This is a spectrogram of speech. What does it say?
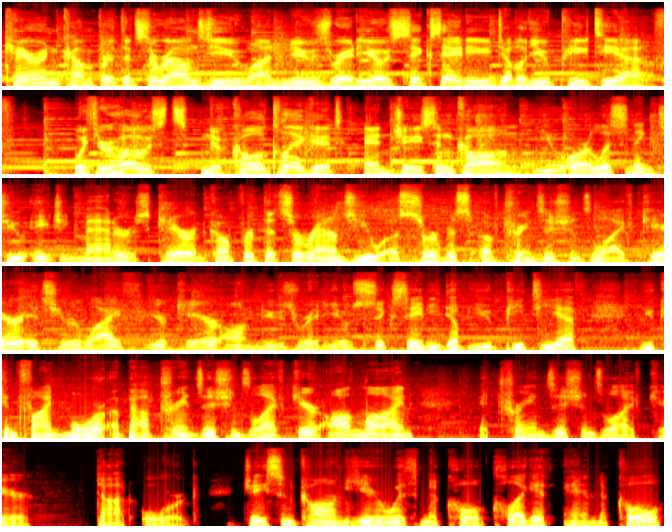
care and comfort that surrounds you on News Radio 680 WPTF with your hosts, Nicole Claggett and Jason Kong. You are listening to Aging Matters, care and comfort that surrounds you, a service of Transitions Life Care. It's your life, your care on News Radio 680 WPTF. You can find more about Transitions Life Care online at transitionslifecare.org. Jason Kong here with Nicole Claggett. And Nicole,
